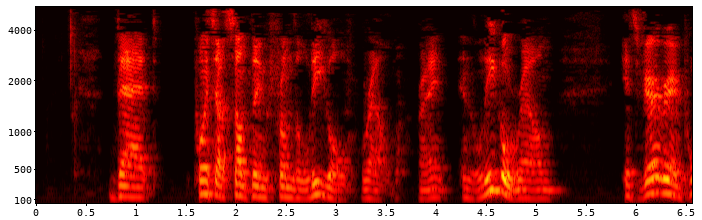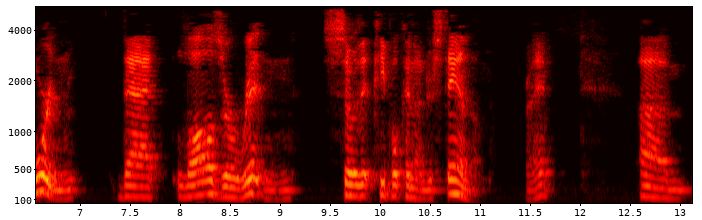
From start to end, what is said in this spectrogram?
that points out something from the legal realm, right? In the legal realm, it's very, very important that laws are written so that people can understand them, right? Um,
